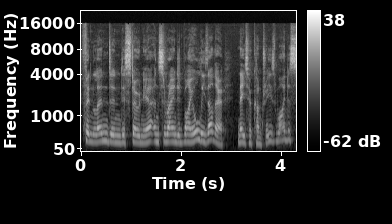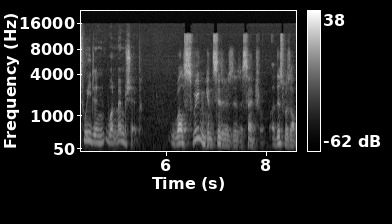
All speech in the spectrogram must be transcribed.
Finland and Estonia and surrounded by all these other NATO countries. Why does Sweden want membership? Well, Sweden considers it essential. Uh, this was a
